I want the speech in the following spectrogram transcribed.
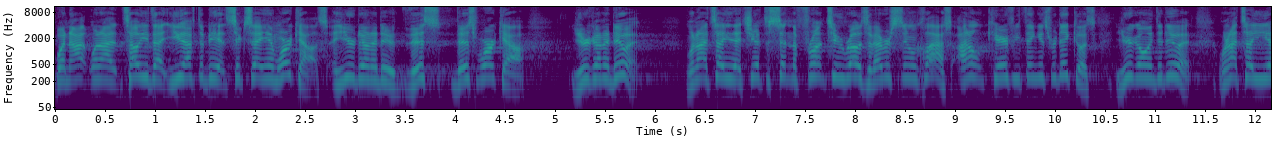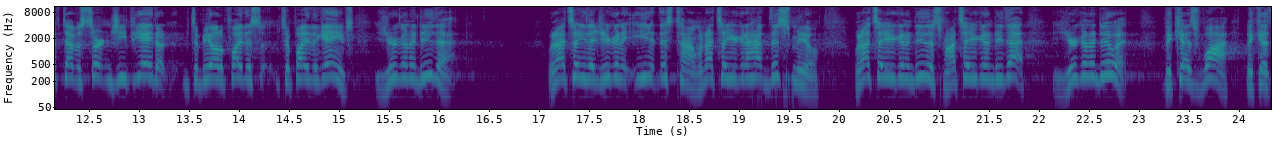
When I, when I tell you that you have to be at 6 a.m. workouts and you're going to do this, this workout, you're going to do it. When I tell you that you have to sit in the front two rows of every single class, I don't care if you think it's ridiculous. You're going to do it. When I tell you you have to have a certain GPA to, to be able to play this to play the games, you're going to do that. When I tell you that you're going to eat at this time, when I tell you you're going to have this meal, when I tell you you're going to do this, when I tell you you're going to do that, you're going to do it. Because why? Because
